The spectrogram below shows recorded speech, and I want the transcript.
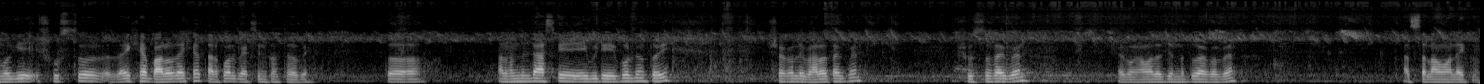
মুরগি সুস্থ রেখে, ভালো রেখে তারপর ভ্যাকসিন করতে হবে। তো আলহামদুলিল্লাহ আজকে এই ভিডিও এই পর্যন্তই। সকলে ভালো থাকবেন, সুস্থ থাকবেন এবং আমাদের জন্য দোয়া করবেন। আসসালামু আলাইকুম।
